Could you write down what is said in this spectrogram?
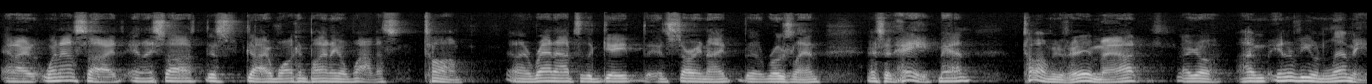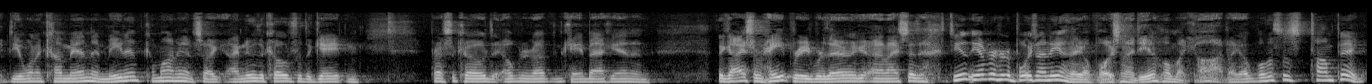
and I went outside and I saw this guy walking by, and I go, "Wow, that's Tom." And I ran out to the gate at Starry Night, the Roseland, and I said, "Hey, man." Tom, he goes, Hey, Matt. I go, I'm interviewing Lemmy. Do you want to come in and meet him? Come on in. So I, I knew the code for the gate and pressed the code, they opened it up and came back in. And the guys from Hatebreed were there. And I said, Do you, you ever heard of Poison Idea? They go, Poison Idea? Oh my God. I go, Well, this is Tom Pig,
